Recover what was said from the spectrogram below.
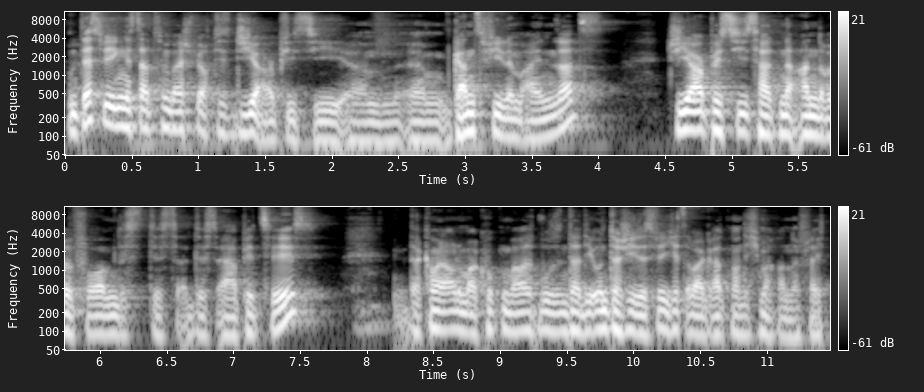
Und deswegen ist da zum Beispiel auch dieses gRPC ähm, ähm, ganz viel im Einsatz. gRPC ist halt eine andere Form des, des, des RPCs. Da kann man auch noch mal gucken, wo sind da die Unterschiede. Das will ich jetzt aber gerade noch nicht machen. Vielleicht,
